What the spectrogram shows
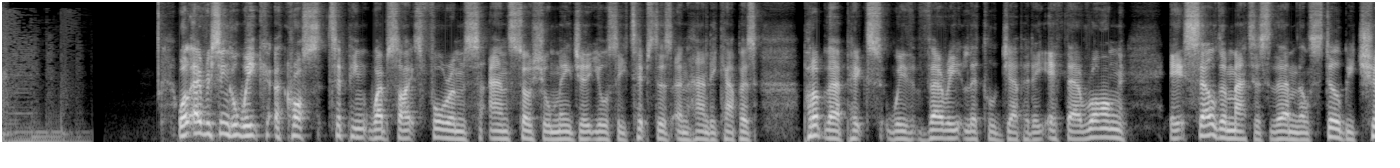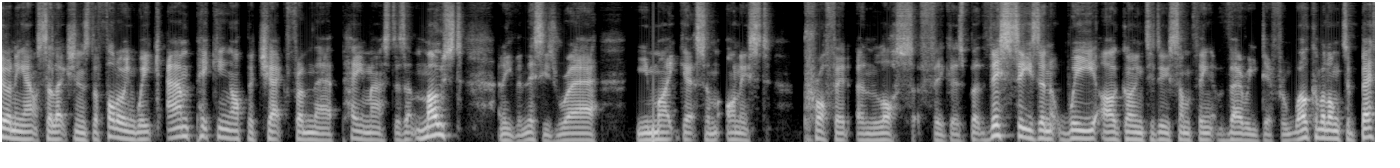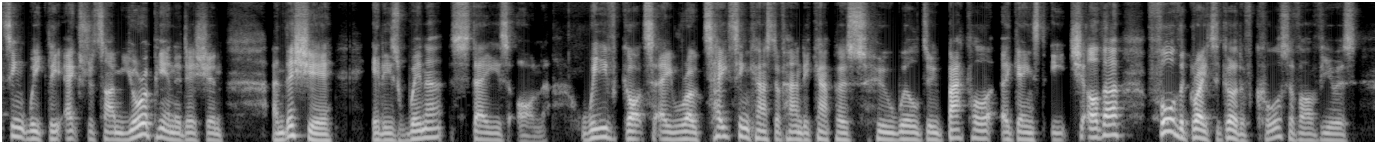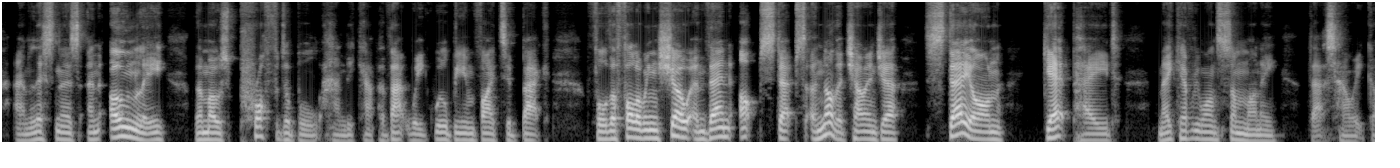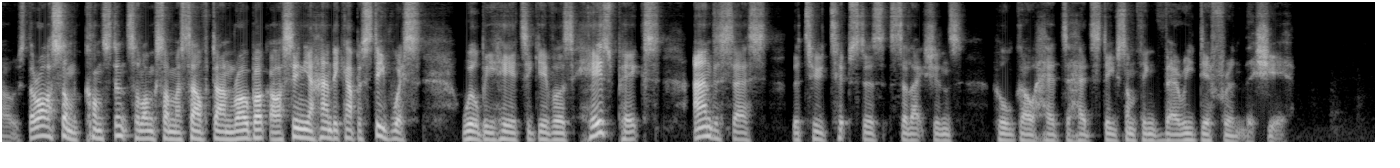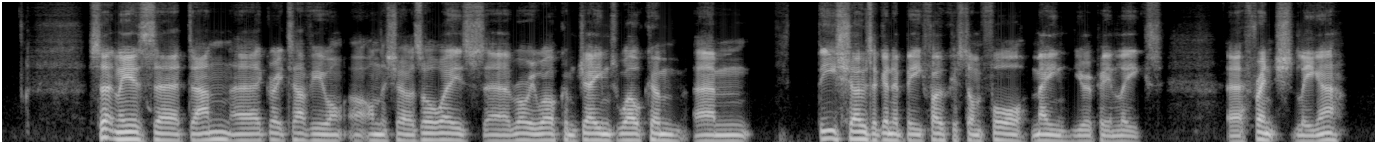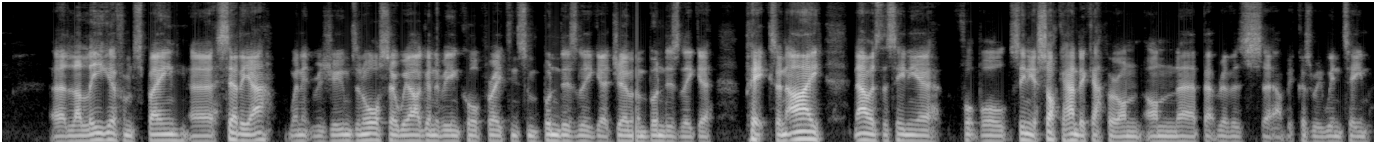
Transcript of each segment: Well, every single week across tipping websites, forums, and social media, you'll see tipsters and handicappers put up their picks with very little jeopardy. If they're wrong, it seldom matters to them. They'll still be churning out selections the following week and picking up a check from their paymasters at most. And even this is rare. You might get some honest profit and loss figures. But this season, we are going to do something very different. Welcome along to Betting Weekly Extra Time European Edition. And this year, it is winner stays on. We've got a rotating cast of handicappers who will do battle against each other for the greater good, of course, of our viewers and listeners, and only the most profitable handicapper that week will be invited back for the following show. And then up steps another challenger. Stay on, get paid, make everyone some money. That's how it goes. There are some constants alongside myself, Dan Roebuck. Our senior handicapper, Steve Wyss, will be here to give us his picks and assess the two tipsters' selections who'll go head to head. Steve, something very different this year. Certainly is, uh, Dan. Uh, great to have you on, on, the show as always. Uh, Rory, welcome. James, welcome. Um, these shows are going to be focused on four main European leagues uh, French Liga, uh, La Liga from Spain, uh, Serie A when it resumes, and also we are going to be incorporating some Bundesliga, German Bundesliga picks. And I, now as the senior football, senior soccer handicapper on on Bet Rivers because we win team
